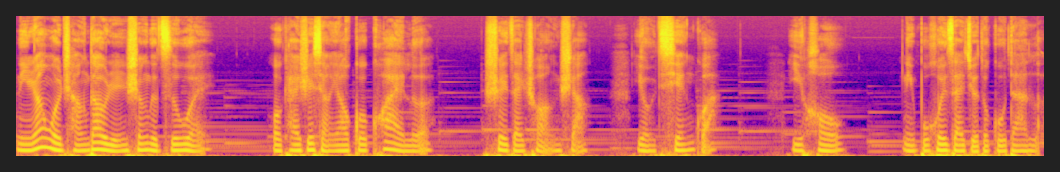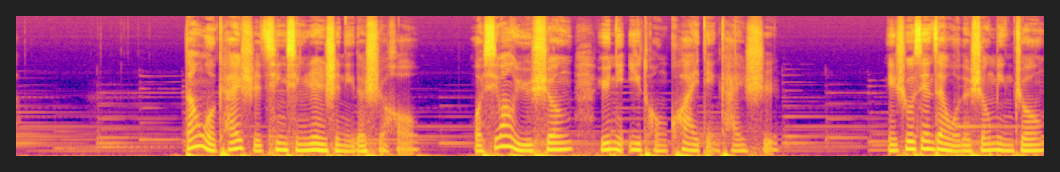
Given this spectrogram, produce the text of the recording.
你让我尝到人生的滋味，我开始想要过快乐。”睡在床上，有牵挂，以后你不会再觉得孤单了。当我开始庆幸认识你的时候，我希望余生与你一同快点开始。你出现在我的生命中，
